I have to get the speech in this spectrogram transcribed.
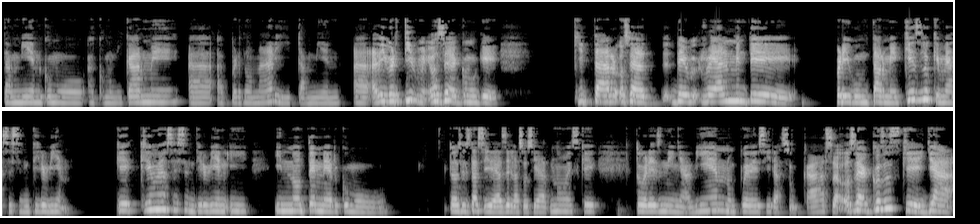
también como a comunicarme, a, perdonar y también a, a, divertirme, o sea, como que quitar, o sea, de realmente preguntarme qué es lo que me hace sentir bien, qué, qué me hace sentir bien y, y no tener como todas estas ideas de la sociedad, no es que tú eres niña bien, no puedes ir a su casa, o sea, cosas que ya,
